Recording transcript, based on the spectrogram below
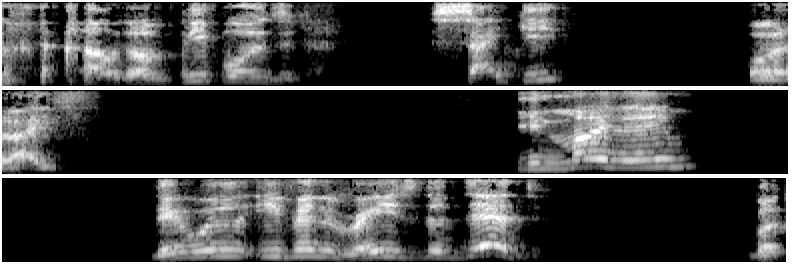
out of people's psyche or life. In my name, they will even raise the dead. But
